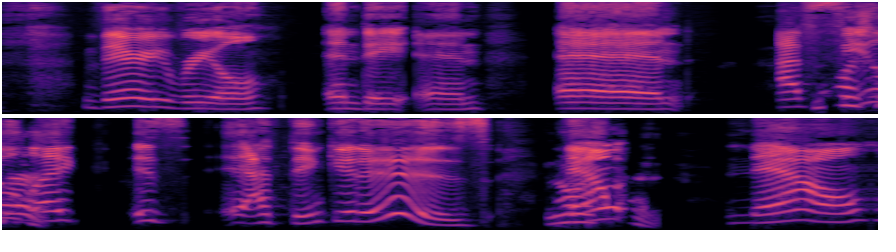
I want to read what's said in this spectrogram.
very real in Dayton, and I feel like it's. I think it is No, Now- now.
